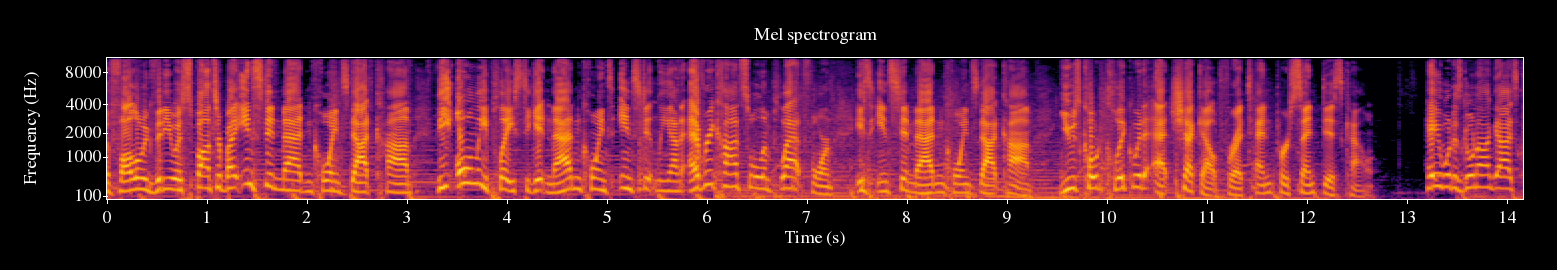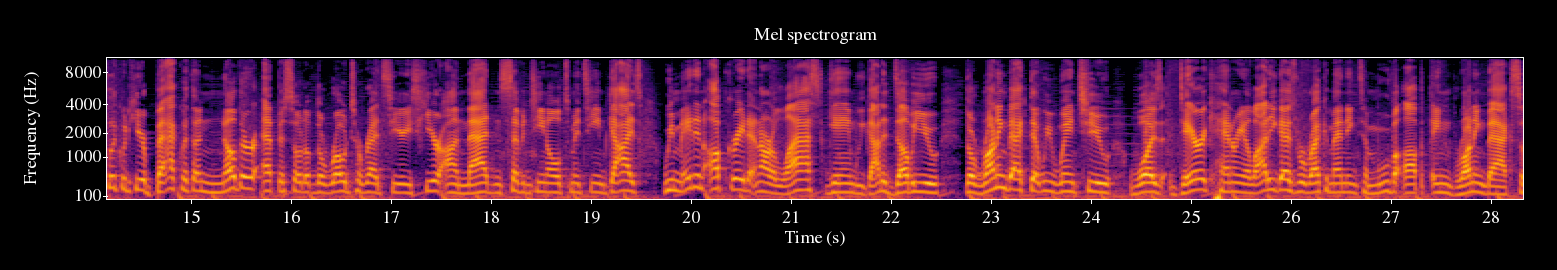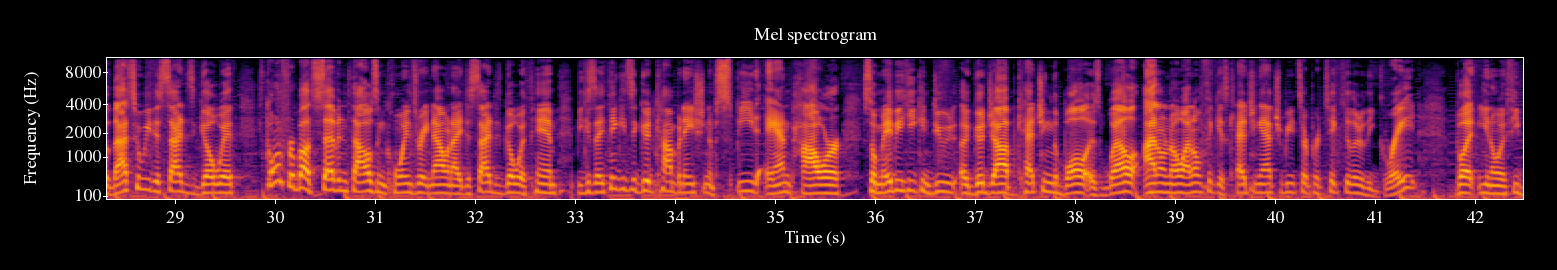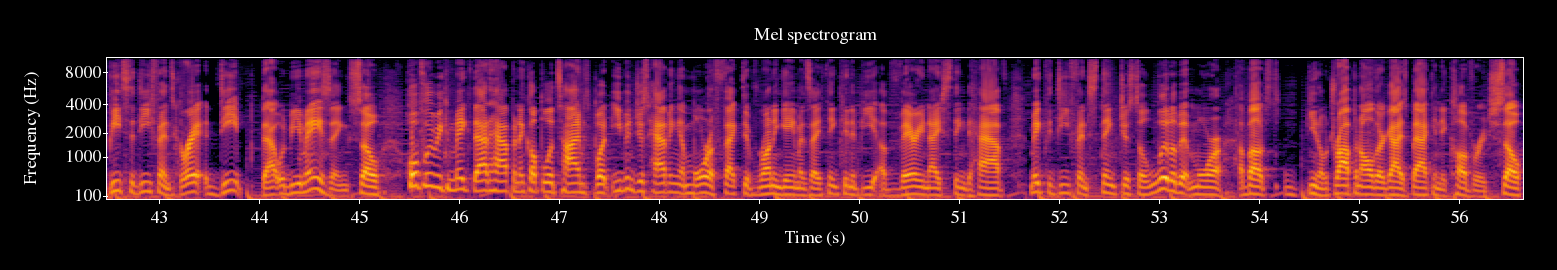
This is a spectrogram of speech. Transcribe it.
The following video is sponsored by InstantMaddenCoins.com. The only place to get Madden coins instantly on every console and platform is InstantMaddenCoins.com. Use code KLIQUID at checkout for a 10% discount. Hey, what is going on, guys? Kliquid here, back with another episode of the Road to Red series here on Madden 17 Ultimate Team. Guys, we made an upgrade in our last game. We got a W. The running back that we went to was Derrick Henry. A lot of you guys were recommending to move up in running back, so that's who we decided to go with. He's going for about 7,000 coins right now, and I decided to go with him because I think he's a good combination of speed and power, so maybe he can do a good job catching the ball as well. I don't know. I don't think his catching attributes are particularly great, but, you know, if he beats the defense, great deep, that would be amazing. So hopefully we can make that happen a couple of times, but even just having a more effective running game is I think going to be a very nice thing to have. Make the defense think just a little bit more about, you know, dropping all their guys back into coverage. So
